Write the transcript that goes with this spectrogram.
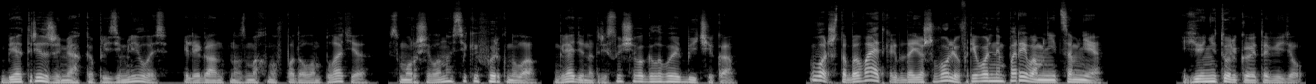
Беатрис же мягко приземлилась, элегантно взмахнув подолом платья, сморщила носик и фыркнула, глядя на трясущего головой обидчика. «Вот что бывает, когда даешь волю фривольным порывам, мнится мне». «Я не только это видел.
